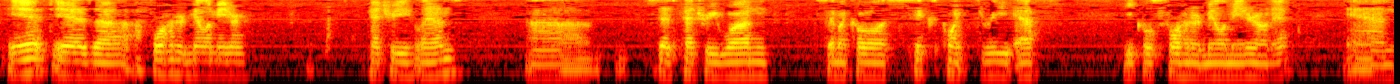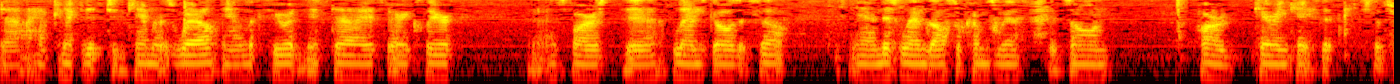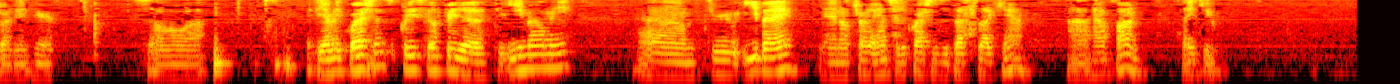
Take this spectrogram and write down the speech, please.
It is a, a 400 millimeter Petri lens. Uh, says Petri 1 semicolon 6.3 f equals 400 millimeter on it and uh, I have connected it to the camera as well and looked through it and it, uh, it's very clear uh, as far as the lens goes itself. And this lens also comes with its own hard carrying case that slips right in here. So uh, if you have any questions, please feel free to, to email me um, through eBay, and I'll try to answer the questions as best as I can. Uh, have fun. Thank you.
